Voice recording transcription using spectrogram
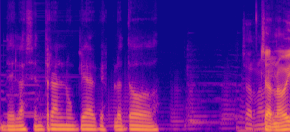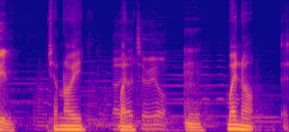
De la central nuclear que explotó Chernobyl, Chernobyl. Chernobyl. La de Bueno. HBO. Mm. Bueno, eh,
